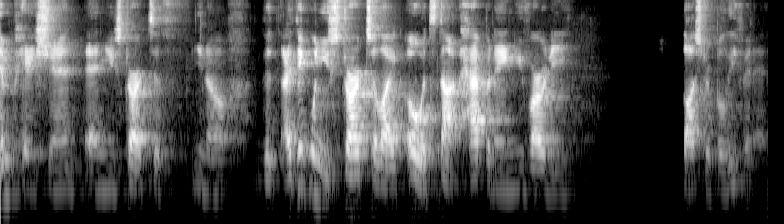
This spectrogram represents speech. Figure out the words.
impatient and you start to you know i think when you start to like oh it's not happening you've already lost your belief in it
